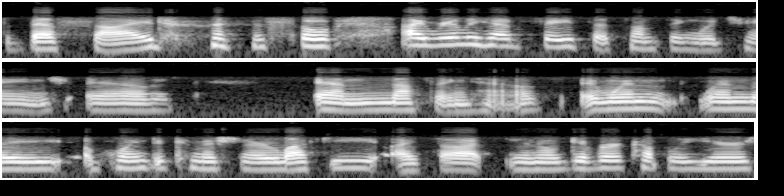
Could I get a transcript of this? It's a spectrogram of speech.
the best side. so I really had faith that something would change and and nothing has. And when when they appointed Commissioner Lucki, I thought, you know, give her a couple of years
